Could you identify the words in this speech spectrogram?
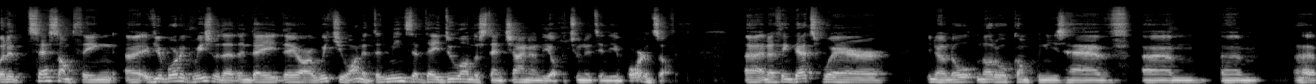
but it says something. Uh, if your board agrees with that and they they are with you on it, that means that they do understand China and the opportunity and the importance of it. Uh, and I think that's where you know not, not all companies have um, um, uh,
